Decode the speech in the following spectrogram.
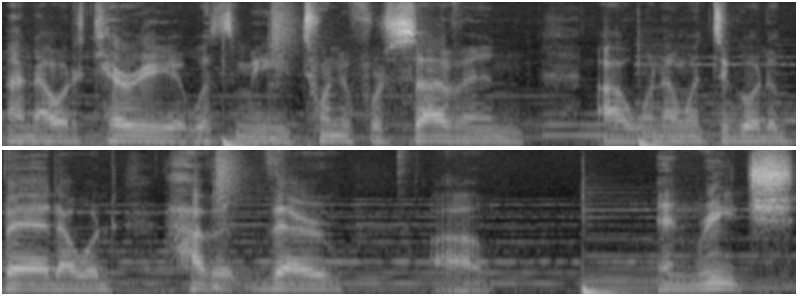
and I would carry it with me 24-7. Uh, when I went to go to bed, I would have it there uh, in reach.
